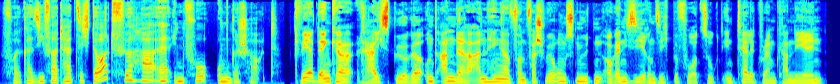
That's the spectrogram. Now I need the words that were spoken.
Volker Siefert hat sich dort für HR Info umgeschaut. Querdenker, Reichsbürger und andere Anhänger von Verschwörungsmythen organisieren sich bevorzugt in Telegram-Kanälen.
